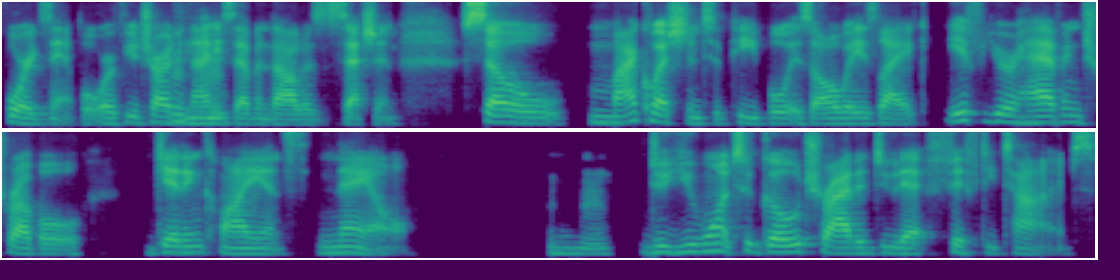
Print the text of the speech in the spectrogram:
for example, or if you're charging mm-hmm. $97 a session. So, my question to people is always like, if you're having trouble getting clients now, mm-hmm. do you want to go try to do that 50 times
